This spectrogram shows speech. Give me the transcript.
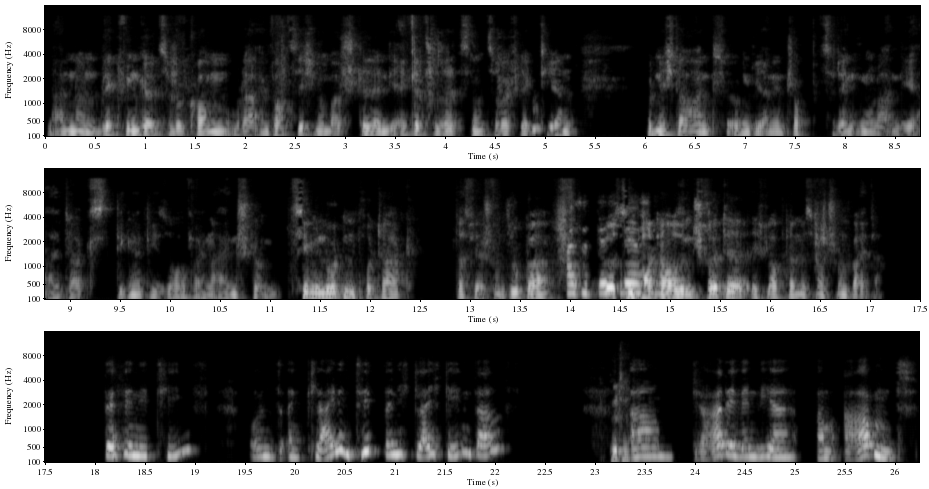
einen anderen Blickwinkel zu bekommen oder einfach sich nur mal still in die Ecke zu setzen und zu reflektieren und nicht dauernd irgendwie an den Job zu denken oder an die Alltagsdinge, die so auf einen einstürmen. Zehn Minuten pro Tag, das wäre schon super. Also das Plus ein paar tausend Schritte, ich glaube, dann ist man schon weiter. Definitiv. Und einen kleinen Tipp, wenn ich gleich geben darf. Bitte. Ähm, gerade wenn wir am Abend,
